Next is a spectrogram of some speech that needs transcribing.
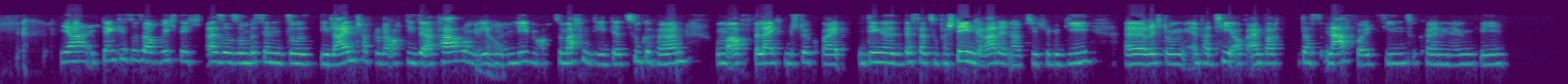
Ja, ich denke, es ist auch wichtig, also so ein bisschen so die Leidenschaft oder auch diese Erfahrungen genau. eben im Leben auch zu machen, die dazugehören, um auch vielleicht ein Stück weit Dinge besser zu verstehen, gerade in der Psychologie, äh, Richtung Empathie auch einfach das nachvollziehen zu können irgendwie.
